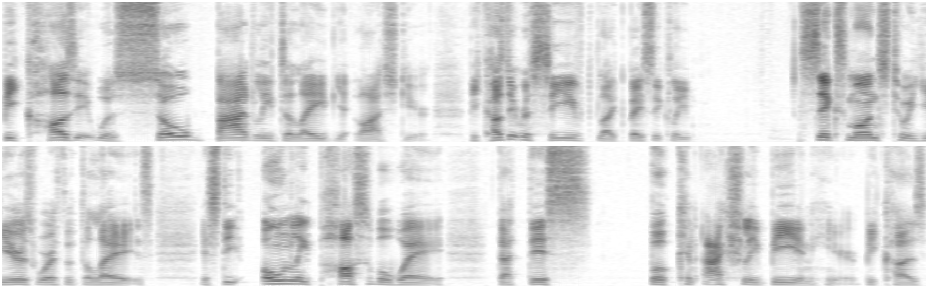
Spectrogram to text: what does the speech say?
because it was so badly delayed last year. Because it received, like, basically six months to a year's worth of delays. It's the only possible way that this book can actually be in here because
